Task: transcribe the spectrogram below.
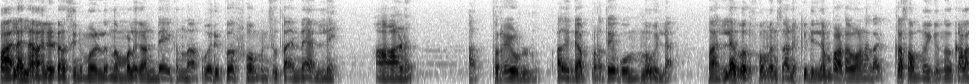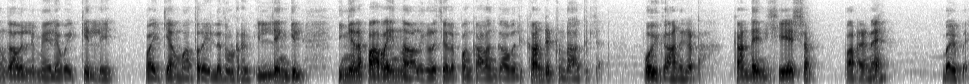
പല ലാലേട്ടൻ സിനിമകളിലും നമ്മൾ കണ്ടേക്കുന്ന ഒരു പെർഫോമൻസ് തന്നെ അല്ലേ ആണ്. അത്രയേ ഉള്ളൂ. അതിന്റെ അപ്പുറത്തേക്ക് ഒന്നുമില്ല. നല്ല പെർഫോമൻസ് ആണ്. കിടിലം പടമാണ്. അതൊക്കെ സമ്മതിക്കുന്നു കളങ്കാവലിന് മേലെ വയ്ക്കല്ലേ? വയ്ക്കാൻ മാത്രം ഇല്ല തുടരും. ഇല്ലെങ്കിൽ ഇങ്ങനെ പറയുന്ന ആളുകൾ ചിലപ്പം കളങ്കാവൽ കണ്ടിട്ടുണ്ടാകത്തില്ല. പോയി കാണുക കണ്ടതിന് ശേഷം പറയണേ. Bye bye.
